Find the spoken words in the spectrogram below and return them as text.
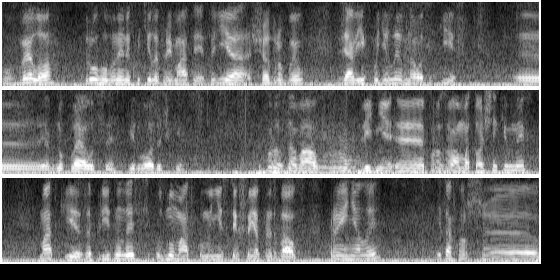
вбило, другу вони не хотіли приймати. Тоді я що зробив? Взяв їх, поділив на отакі е, як нуклеуси, відводочки. Пороздавав, плідні, е, пороздавав маточники в них. Матки запліднились. Одну матку мені з тих, що я придбав, прийняли. І також е,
